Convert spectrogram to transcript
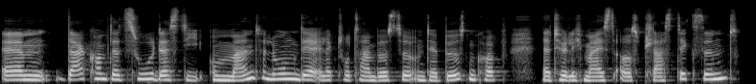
Ähm, da kommt dazu, dass die Ummantelung der Elektrozahnbürste und der Bürstenkopf natürlich meist aus Plastik sind.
